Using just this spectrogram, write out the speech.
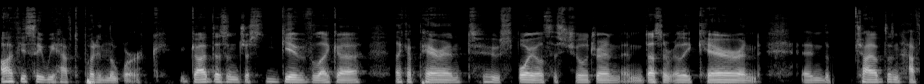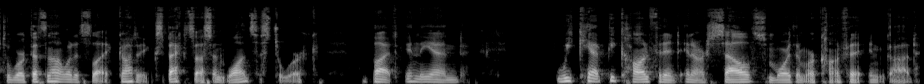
obviously we have to put in the work. God doesn't just give like a like a parent who spoils his children and doesn't really care and and the child doesn't have to work. That's not what it's like. God expects us and wants us to work. But in the end, we can't be confident in ourselves more than we're confident in God.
